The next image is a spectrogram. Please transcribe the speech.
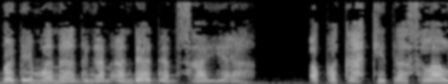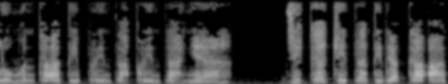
Bagaimana dengan Anda dan saya? Apakah kita selalu mentaati perintah-perintahnya? Jika kita tidak taat,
